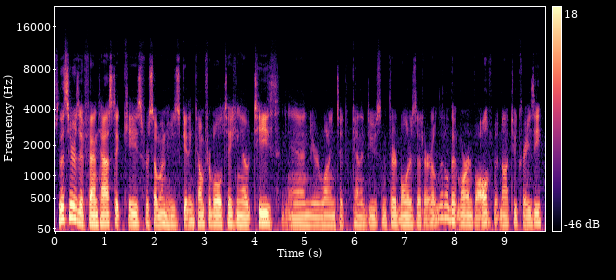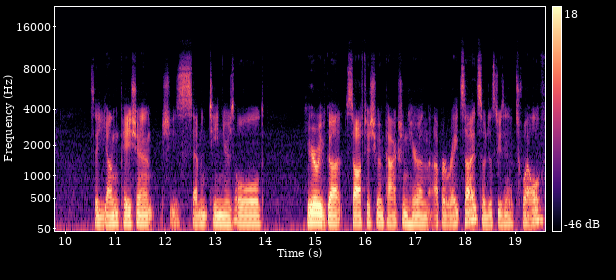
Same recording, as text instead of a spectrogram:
So this here is a fantastic case for someone who's getting comfortable taking out teeth and you're wanting to kind of do some third molars that are a little bit more involved but not too crazy. It's a young patient. She's 17 years old. Here we've got soft tissue impaction here on the upper right side, so just using a 12.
